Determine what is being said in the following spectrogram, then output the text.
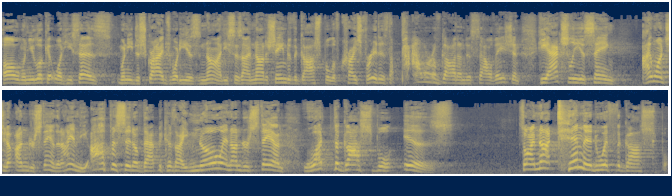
Paul, when you look at what he says, when he describes what he is not, he says, I'm not ashamed of the gospel of Christ, for it is the power of God unto salvation. He actually is saying, I want you to understand that I am the opposite of that because I know and understand what the gospel is. So I'm not timid with the gospel.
